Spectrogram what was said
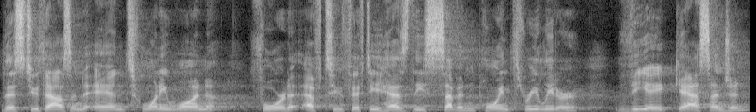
This 2021 Ford F-250 has the 7.3 liter V8 gas engine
